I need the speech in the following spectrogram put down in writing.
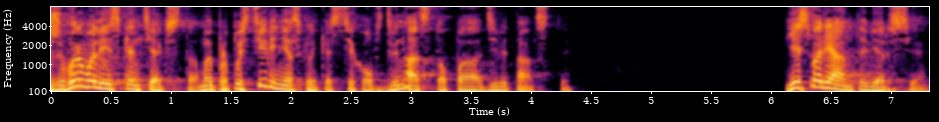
же вырвали из контекста, мы пропустили несколько стихов с 12 по 19. Есть варианты версии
